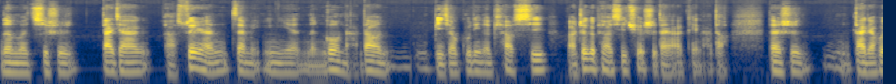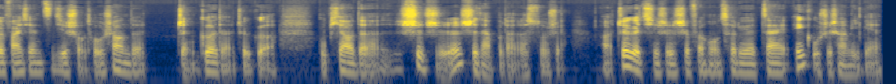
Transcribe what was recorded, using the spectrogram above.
那么其实大家啊，虽然在每一年能够拿到。比较固定的票息啊，这个票息确实大家可以拿到，但是大家会发现自己手头上的整个的这个股票的市值是在不断的缩水啊，这个其实是分红策略在 A 股市场里边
